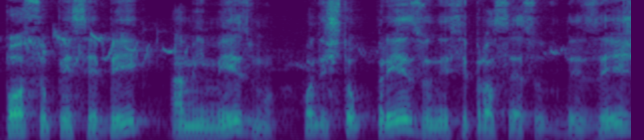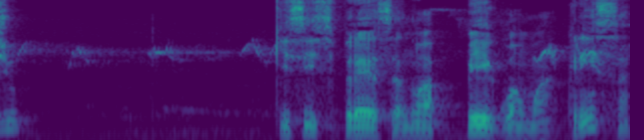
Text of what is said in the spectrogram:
Posso perceber a mim mesmo quando estou preso nesse processo do desejo, que se expressa no apego a uma crença,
